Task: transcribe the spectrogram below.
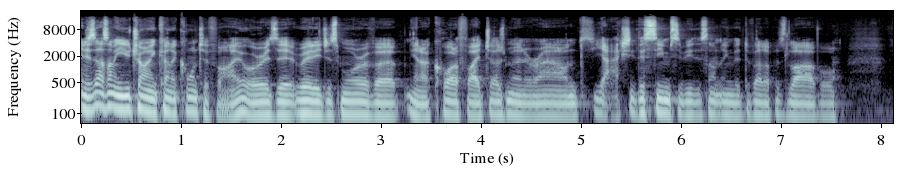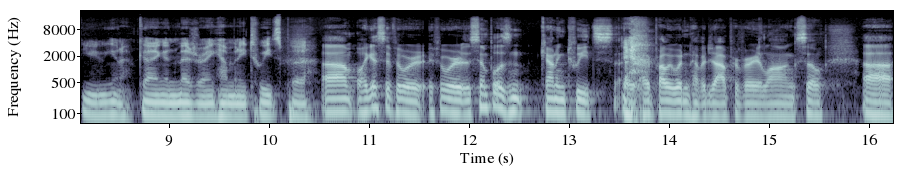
And is that something you try and kind of quantify, or is it really just more of a you know qualified judgment around? Yeah, actually, this seems to be something that developers love, or you you know going and measuring how many tweets per. Um, well, I guess if it were if it were as simple as counting tweets, I, I, probably wouldn't have a job for very long. So uh,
